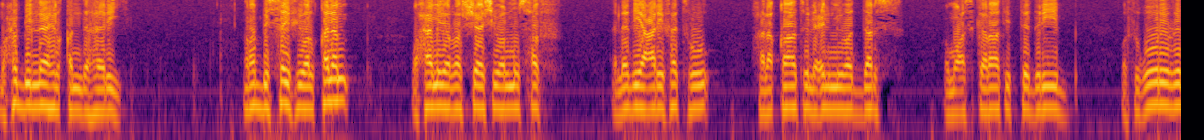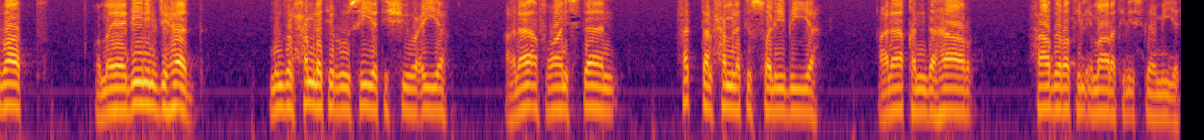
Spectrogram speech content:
محب الله القندهاري. رب السيف والقلم وحامل الرشاش والمصحف الذي عرفته حلقات العلم والدرس ومعسكرات التدريب وثغور الرباط وميادين الجهاد منذ الحملة الروسية الشيوعية على أفغانستان حتى الحملة الصليبية على قندهار حاضرة الإمارة الإسلامية.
